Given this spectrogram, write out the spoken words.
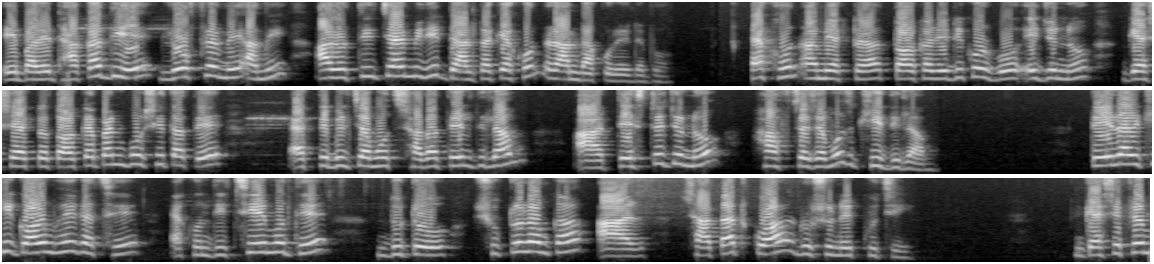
এবারে ঢাকা দিয়ে লো ফ্লেমে আমি আরও তিন চার মিনিট ডালটাকে এখন রান্না করে নেব। এখন আমি একটা তরকা রেডি করব। এই জন্য গ্যাসে একটা তরকা প্যান বসিয়ে তাতে এক টেবিল চামচ সাদা তেল দিলাম। আর টেস্টের জন্য হাফ চা চামচ ঘি দিলাম। তেল আর ঘি গরম হয়ে গেছে। এখন দিচ্ছি এর মধ্যে দুটো শুকনো লঙ্কা আর সাত আট কোয়া রসুনের কুচি। গ্যাসের ফ্লেম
